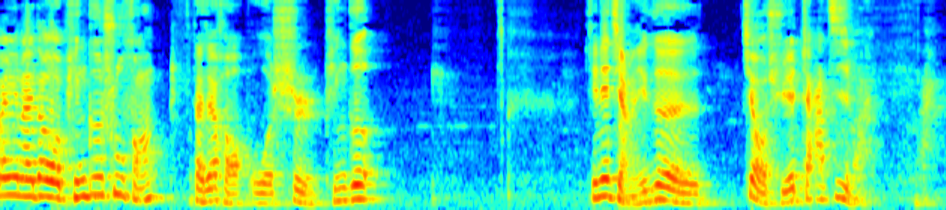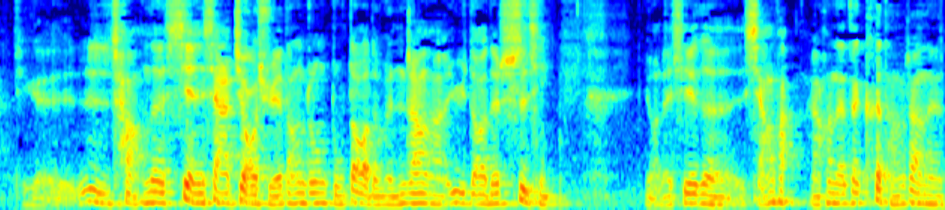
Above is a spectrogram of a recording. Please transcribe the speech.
欢迎来到平哥书房，大家好，我是平哥。今天讲一个教学札记吧，啊，这个日常的线下教学当中读到的文章啊，遇到的事情，有了些个想法，然后呢，在课堂上呢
